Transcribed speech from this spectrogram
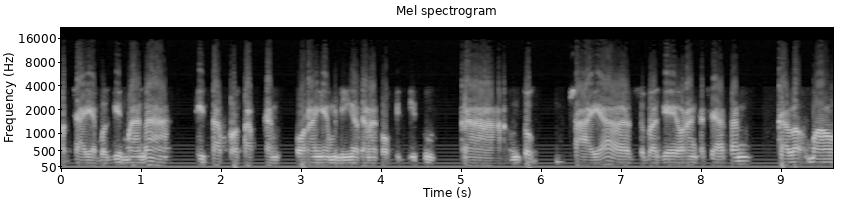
percaya bagaimana kita protapkan orang yang meninggal karena COVID itu. Nah, untuk saya sebagai orang kesehatan kalau mau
